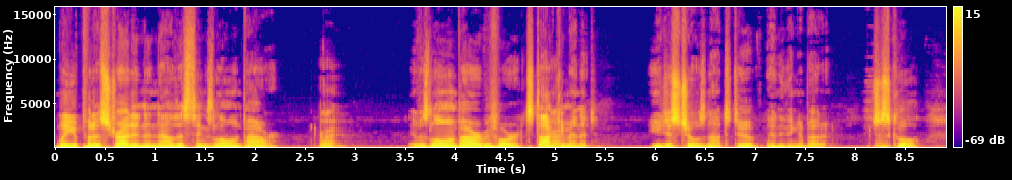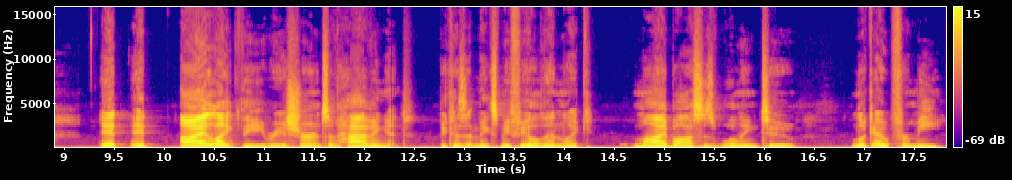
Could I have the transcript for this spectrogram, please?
well, you put a strut in and now this thing's low in power. Right. It was low in power before. It's documented. Right. You just chose not to do anything about it, which is cool. It it I like the reassurance of having it because it makes me feel then like my boss is willing to look out for me.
